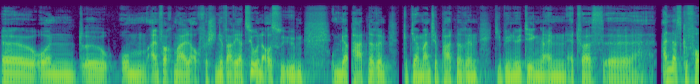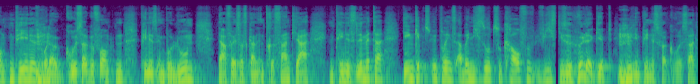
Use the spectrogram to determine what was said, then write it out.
äh, und äh, um einfach mal auch verschiedene Variationen auszuüben. Um der Partnerin, gibt ja manche Partnerinnen, die benötigen einen etwas äh, anders geformten Penis mhm. oder größer geformten Penis im Volumen. Dafür ist das ganz interessant. Ja, ein Penislimiter, den gibt's übrigens aber nicht so zu kaufen, wie es diese Hülle gibt, mhm. die den Penis vergrößert.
